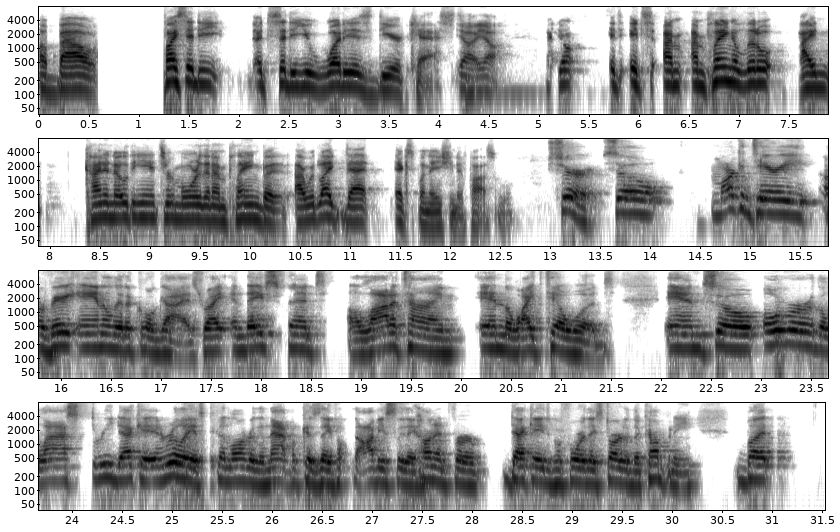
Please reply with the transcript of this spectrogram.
about if I said to you, I said to you what is Deercast? Yeah, yeah. I don't it, it's I'm I'm playing a little I kind of know the answer more than I'm playing but I would like that explanation if possible. Sure. So Mark and Terry are very analytical guys, right? And they've spent a lot of time in the whitetail woods. And so over the last three decades, and really it's been longer than that because they've obviously they hunted for decades before they started the company. But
